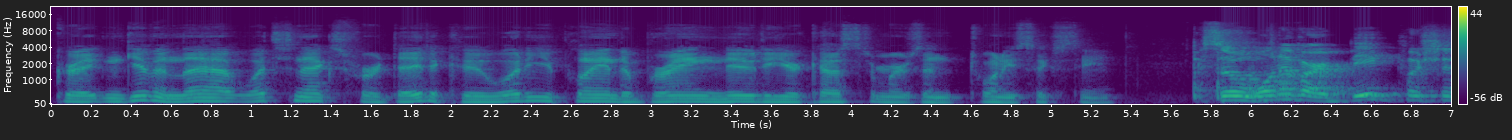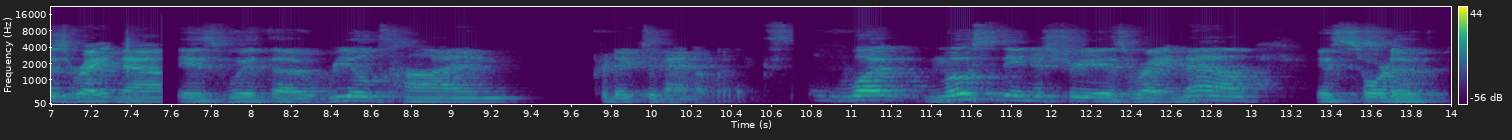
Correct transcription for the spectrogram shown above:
Great. And given that, what's next for Dataiku? What do you plan to bring new to your customers in 2016? So one of our big pushes right now is with a real-time predictive analytics. What most of the industry is right now is sort of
